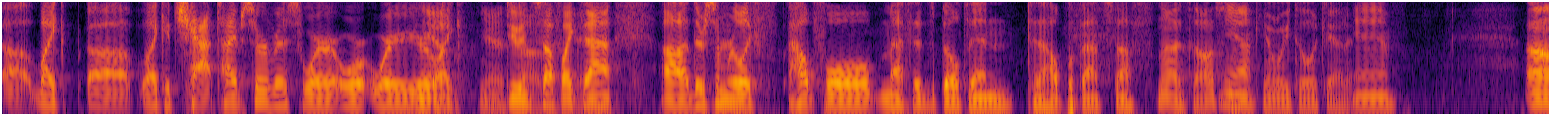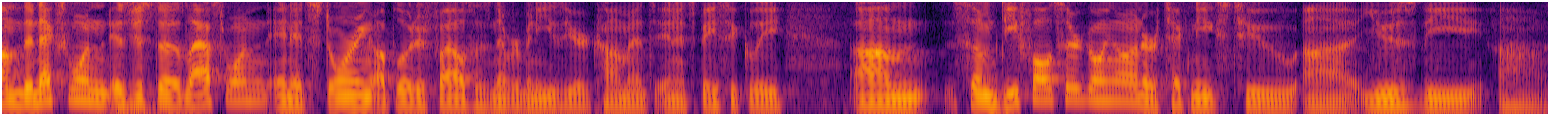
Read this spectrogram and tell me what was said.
uh, like uh, like a chat type service where or where you're Yeah. like Yeah, doing stuff that, like yeah. that. Uh, there's some really f- helpful methods built in to help with that stuff. no, it's awesome. yeah. Can't wait to look at it. Yeah. Um, the next one is just the last one, and it's storing uploaded files has never been easier. Comment, and it's basically um, some defaults that are going on or techniques to uh, use the uh,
